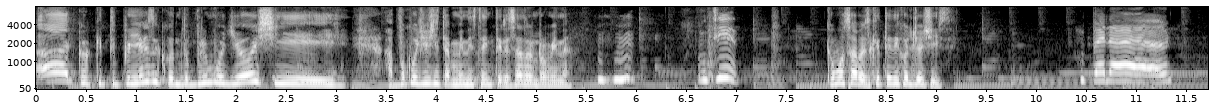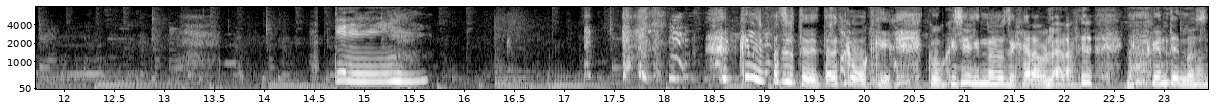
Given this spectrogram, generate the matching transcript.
Ah, con que te peleaste con tu primo Yoshi. ¿A poco Yoshi también está interesado en Romina? Sí, ¿Cómo sabes? ¿Qué te dijo el Yoshi? pero... Que... pasa ustedes? Están como que, como que si alguien no los dejara hablar. A ver, cuéntenos.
